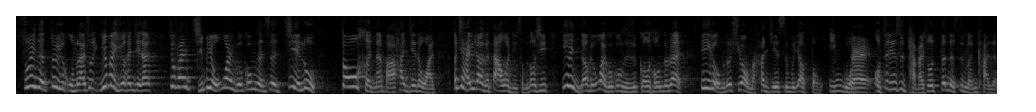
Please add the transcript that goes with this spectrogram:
所以呢，对于我们来说，原本以为很简单，就发现即便有外国工程师的介入。都很难把它焊接的完，而且还遇到一个大问题，什么东西？因为你都要跟外国工程师沟通，对不对？第一个，我们都希望我们焊接师傅要懂英文。对哦，这件事坦白说真的是门槛了。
